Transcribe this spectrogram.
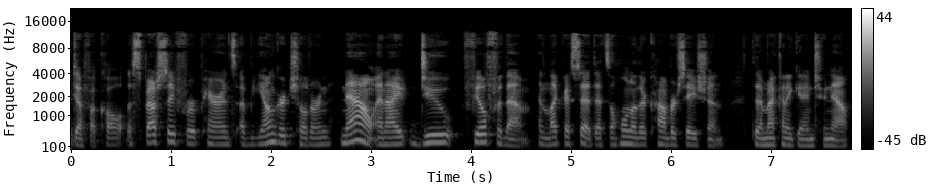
difficult, especially for parents of younger children now. And I do feel for them. And like I said, that's a whole other conversation that I'm not going to get into now.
